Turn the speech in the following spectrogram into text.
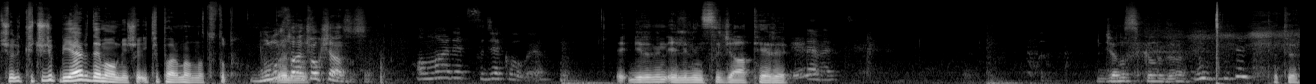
Şöyle küçücük bir yer de mi olmuyor şöyle iki parmağınla tutup? bulursan Böyle. çok şanslısın. Onlar da hep sıcak oluyor. E, Birinin elinin sıcağı teri. Evet. Canı sıkıldı değil mi? Kötü.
